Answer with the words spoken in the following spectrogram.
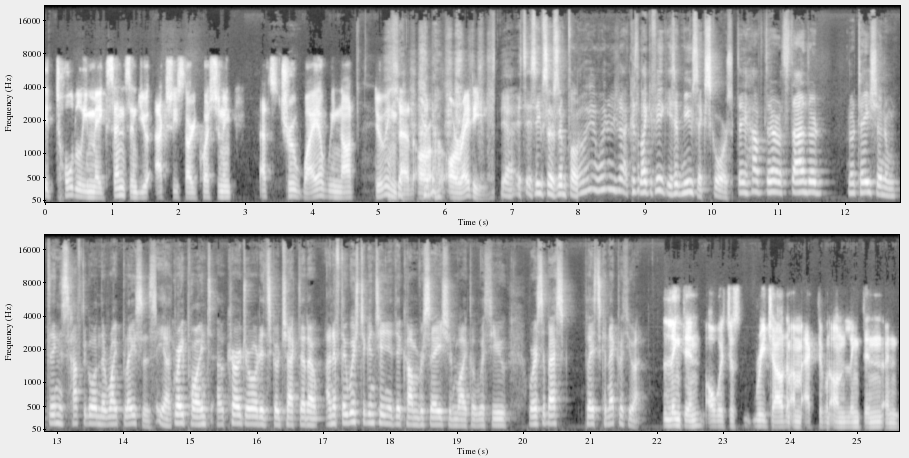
it totally makes sense and you actually start questioning that's true why are we not doing that or, already. Yeah it, it seems so simple. Oh yeah why don't you do that because like if you think it's a music scores they have their standard notation and things have to go in the right places. Yeah great point. I encourage your audience to go check that out. And if they wish to continue the conversation michael with you where's the best place to connect with you at? LinkedIn, always just reach out. I'm active on LinkedIn and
